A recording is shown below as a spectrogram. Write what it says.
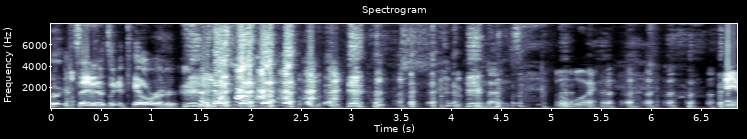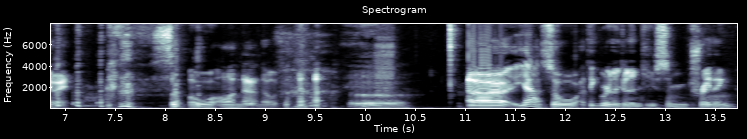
You're saying it's like a tail rotor. Nice. Oh boy. Anyway, so on that note, Uh, uh, yeah. So I think we're gonna get into some training.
